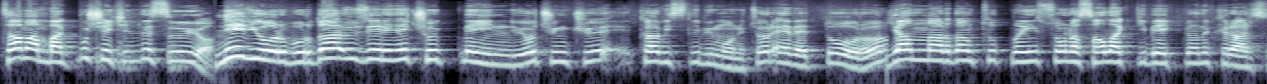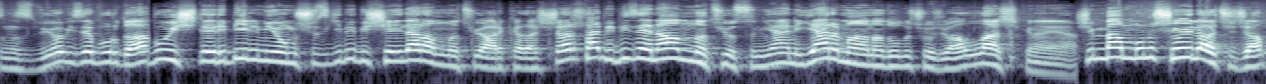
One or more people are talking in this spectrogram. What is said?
Tamam bak bu şekilde sığıyor. Ne diyor burada? Üzerine çökmeyin diyor. Çünkü kavisli bir monitör. Evet doğru. Yanlardan tutmayın sonra salak gibi ekranı kırarsınız diyor. Bize burada bu işleri bilmiyormuşuz gibi bir şeyler anlatıyor arkadaşlar. Tabi bize ne anlatıyorsun? Yani yer mi Anadolu çocuğu Allah aşkına ya. Şimdi ben bunu şöyle açacağım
